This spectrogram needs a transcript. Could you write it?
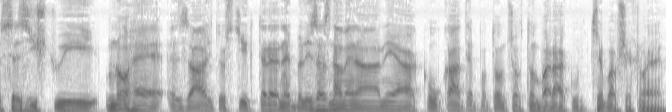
se zjišťují mnohé záležitosti, které nebyly zaznamenány a koukáte potom, co v tom baráku třeba všechno je.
